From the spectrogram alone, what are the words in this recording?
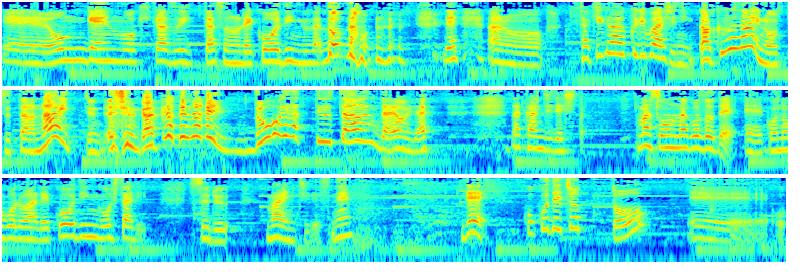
えー、音源を聞かずいったそのレコーディングがどんなもので、あの滝川栗林に楽譜ないのって言ったらないって言うんですよ。楽譜ないどうやって歌うんだよみたいな感じでした。まあそんなことで、えー、この頃はレコーディングをしたりする毎日ですね。で、ここでちょっと、えー、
